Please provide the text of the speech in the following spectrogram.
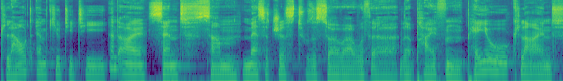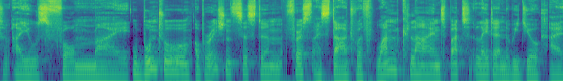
Cloud MQTT and I sent some messages to the server with uh, the Python Paho client I use for my Ubuntu operation system. First I start with one client but later in the video I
